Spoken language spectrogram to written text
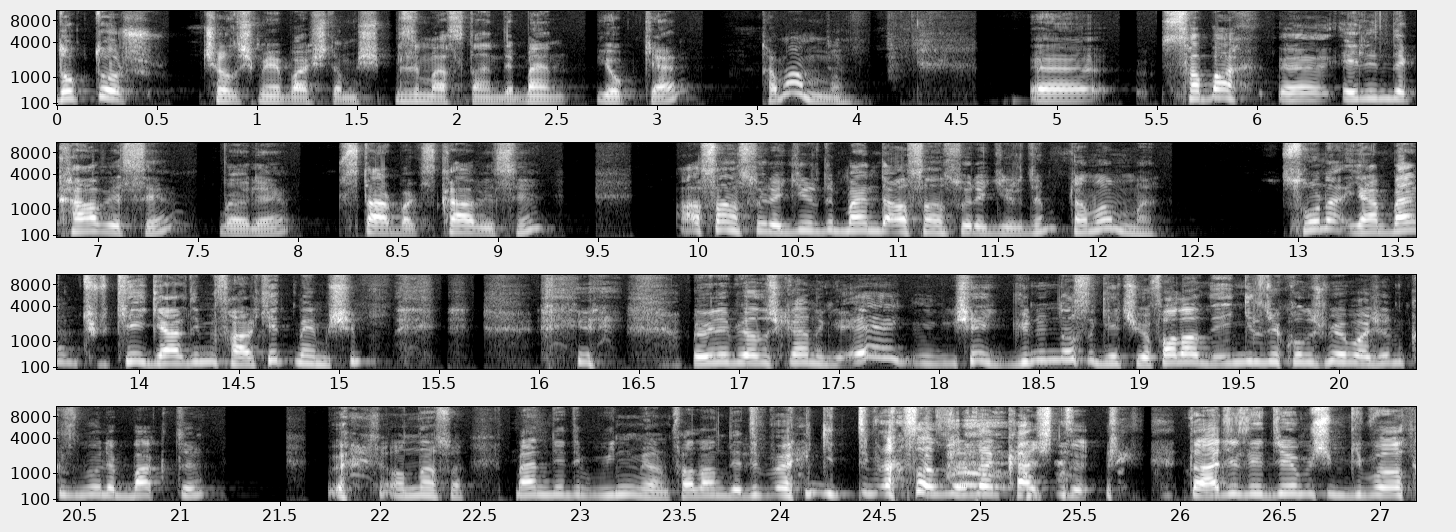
doktor çalışmaya başlamış bizim hastanede ben yokken. Tamam mı? Ee, sabah e, elinde kahvesi böyle Starbucks kahvesi. Asansöre girdi ben de asansöre girdim tamam mı? Sonra yani ben Türkiye'ye geldiğimi fark etmemişim. Öyle bir alışkanlık. E şey günün nasıl geçiyor falan diye İngilizce konuşmaya başladım. Kız böyle baktı. Ondan sonra ben dedi bilmiyorum falan dedi. Böyle gittim asansörden kaçtı. Taciz ediyormuşum gibi oldu.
